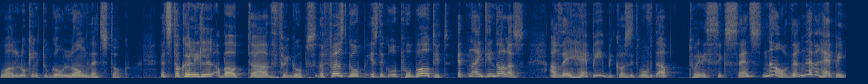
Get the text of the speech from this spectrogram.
who are looking to go long that stock. Let's talk a little about uh, the three groups. The first group is the group who bought it at $19. Are they happy because it moved up 26 cents? No, they're never happy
